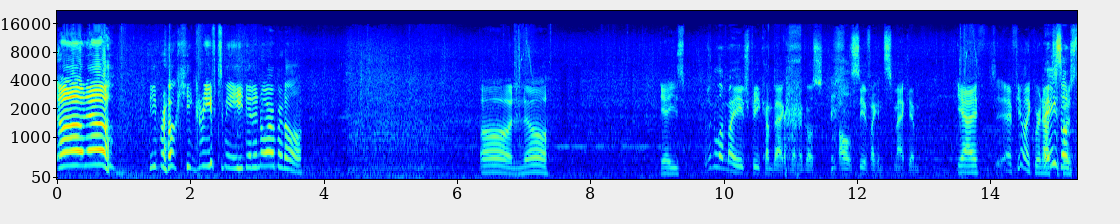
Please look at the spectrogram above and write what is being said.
Oh no! He broke. He griefed me. He did an orbital. Oh no. Yeah, he's. I'm just gonna let my HP come back, and then I'll go. I'll see if I can smack him. Yeah, I, I feel like we're not Hey, he's on supposed to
